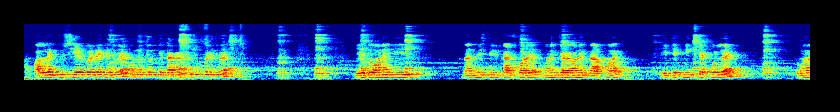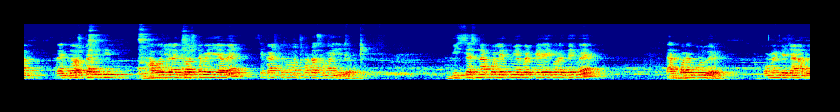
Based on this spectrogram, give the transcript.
আর পারলে একটু শেয়ার করে রেখে দেবে, অন্যজনকে দেখার সুযোগ করে দেবে। যেহেতু অনেকেই রাজমিস্ত্রির কাজ করে, অনেক জায়গায় অনেক রাত হয়। এই টেকনিকটা করলে তোমার রাত দশটা যদি ভাবো যে রাত দশটা বেজে যাবে, সে কাজটা তোমার ছটার সময় হয়ে যাবে। বিশ্বাস না করলে তুমি একবার ট্রাই করে দেখবে, তারপরে বলবে কমেন্টে জানাবে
